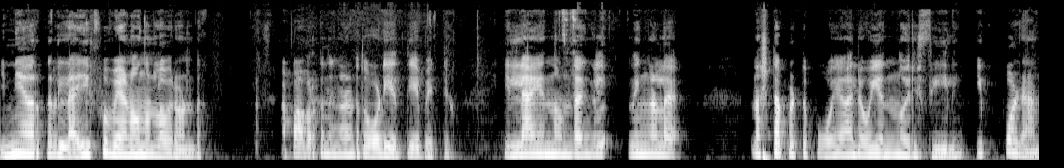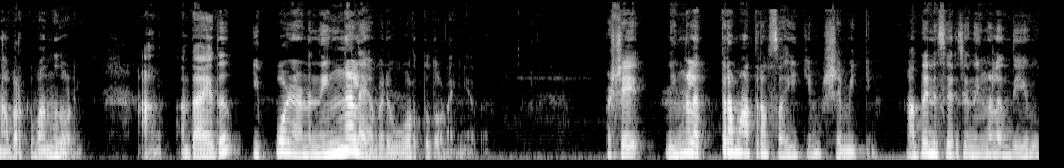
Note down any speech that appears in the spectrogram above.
ഇനി അവർക്കൊരു ലൈഫ് വേണമെന്നുള്ളവരുണ്ട് അപ്പോൾ അവർക്ക് നിങ്ങളുടെ അടുത്ത് ഓടിയെത്തിയേ പറ്റൂ. ഇല്ല എന്നുണ്ടെങ്കിൽ നിങ്ങളെ നഷ്ടപ്പെട്ടു പോയാലോ എന്നൊരു ഫീലിംഗ് ഇപ്പോഴാണ് അവർക്ക് വന്നു തുടങ്ങി. അതായത് ഇപ്പോഴാണ് നിങ്ങളെ അവർ ഓർത്തു തുടങ്ങിയത്. പക്ഷേ നിങ്ങൾ എത്രമാത്രം സഹിക്കും ക്ഷമിക്കും. അതനുസരിച്ച് നിങ്ങൾ എന്ത് ചെയ്തു?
